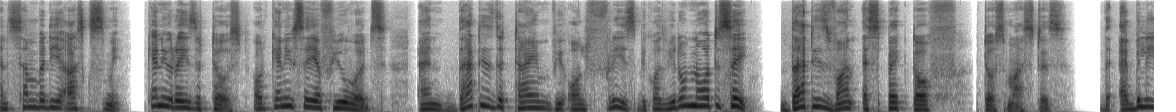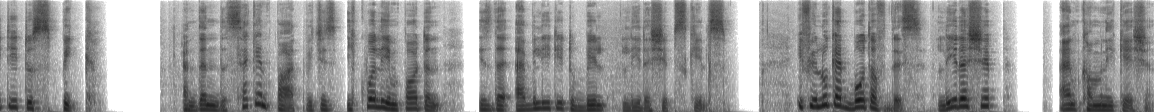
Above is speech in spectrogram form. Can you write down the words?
and somebody asks me, can you raise a toast or can you say a few words? And that is the time we all freeze because we don't know what to say. That is one aspect of Toastmasters, the ability to speak. And then the second part, which is equally important, is the ability to build leadership skills. If you look at both of this, leadership and communication,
